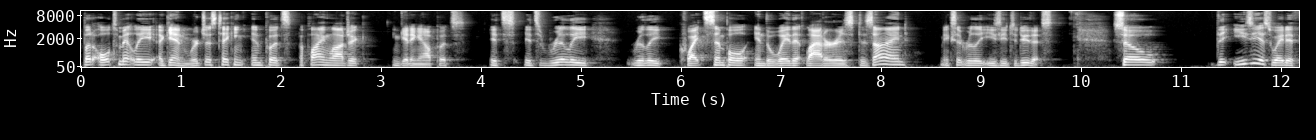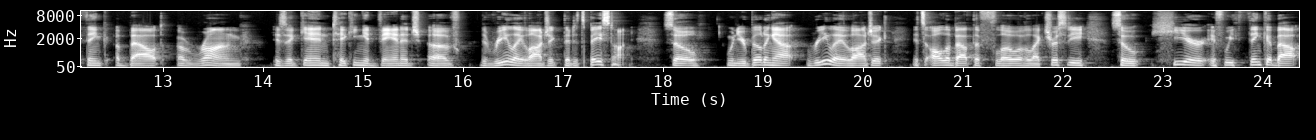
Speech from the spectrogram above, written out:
But ultimately, again, we're just taking inputs, applying logic, and getting outputs. It's it's really really quite simple and the way that ladder is designed makes it really easy to do this. So the easiest way to think about a rung is again taking advantage of the relay logic that it's based on. So when you're building out relay logic, it's all about the flow of electricity. So here, if we think about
